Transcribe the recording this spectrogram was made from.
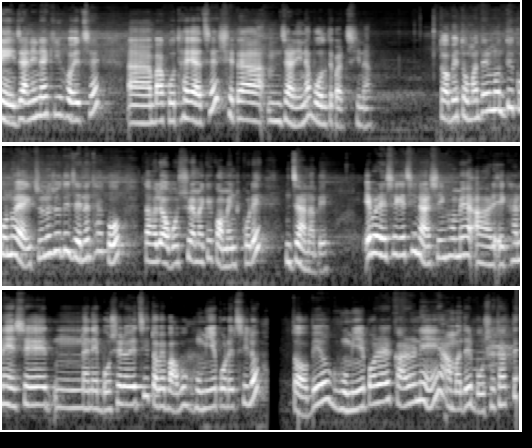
নেই। জানি না কি হয়েছে বা কোথায় আছে, সেটা জানি না, বলতে পারছি না। তবে তোমাদের মধ্যে কোনো একজনও যদি জেনে থাকো, তাহলে অবশ্যই আমাকে কমেন্ট করে জানাবে। এবার এসে গেছি নার্সিংহোমে আর এখানে এসে মানে বসে রয়েছি, তবে বাবু ঘুমিয়ে পড়েছিল। তবেও ঘুমিয়ে পড়ার কারণে আমাদের বসে থাকতে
